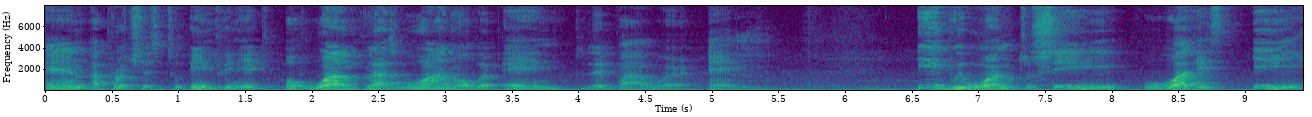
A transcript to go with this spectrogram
n approaches to infinite of 1 plus 1 over n to the power n. If we want to see what is e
